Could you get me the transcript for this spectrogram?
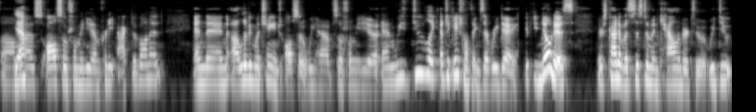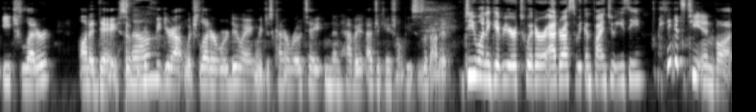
Um, Yeah. as all social media i'm pretty active on it. And then uh, living with change also we have social media and we do like educational things every day. If you notice there's kind of a system and calendar to it. We do each letter on a day so if you Ah. can figure out which letter we're doing we just kind of rotate and then have educational pieces about it Do you want to give your Twitter address so we can find you easy? I think it's TN Vaught.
